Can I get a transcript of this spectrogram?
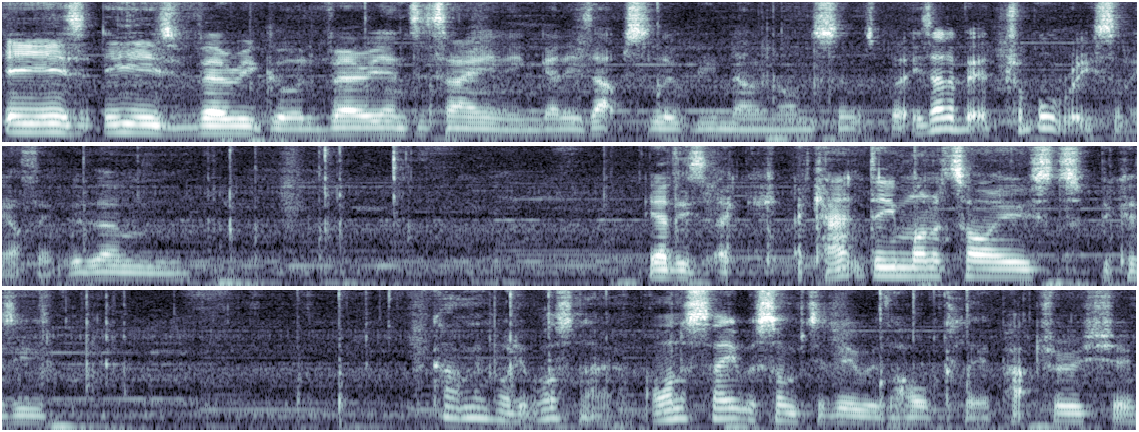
he is he is very good, very entertaining, and he's absolutely no nonsense. But he's had a bit of trouble recently, I think, with um. He had his ac- account demonetized because he. I can't remember what it was now. I want to say it was something to do with the whole Cleopatra issue.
